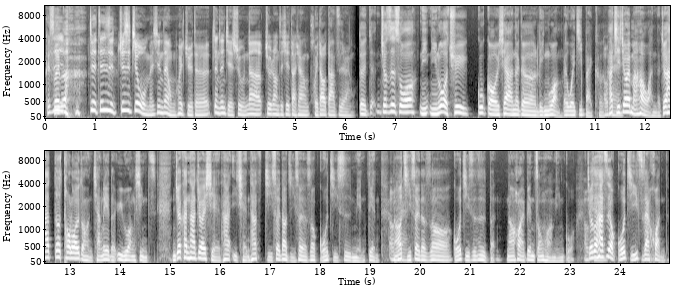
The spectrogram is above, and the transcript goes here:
可是，对，但是就是就我们现在我们会觉得战争结束，那就让这些大象回到大自然。对，就是说你你如果去。Google 一下那个林旺的维基百科.它其实就会蛮好玩的，就它都透露一种很强烈的欲望性质。你就看他就会写，他以前他几岁到几岁的时候国籍是缅甸.然后几岁的时候国籍是日本，然后后来变中华民国.就是说他是有国籍一直在换的。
